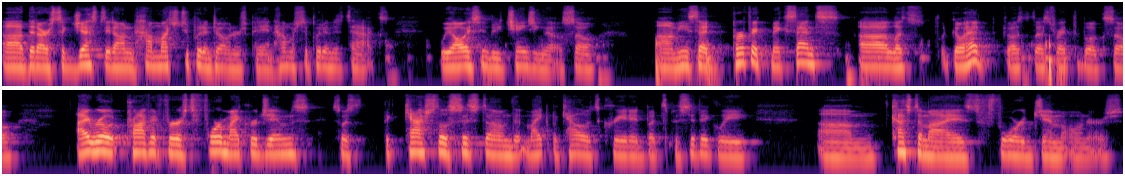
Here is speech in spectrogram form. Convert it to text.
uh, that are suggested on how much to put into owner's pay and how much to put into tax, we always seem to be changing those. So um, he said, perfect, makes sense. Uh, let's go ahead. Let's, let's write the book. So I wrote Profit First for micro gyms. So it's the cash flow system that Mike Michalowicz created, but specifically um, customized for gym owners.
